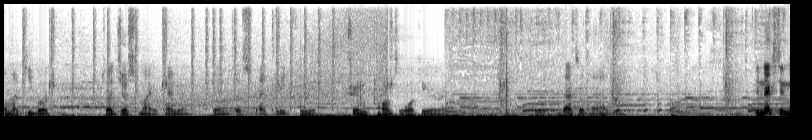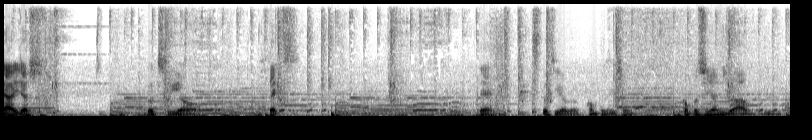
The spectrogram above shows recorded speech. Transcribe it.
on my keyboard to adjust my timeline. Then just right click here. Trim to work here, right? So that's what I have here. The next thing now is just go to your effects. Then go to your composition. Composition you have the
